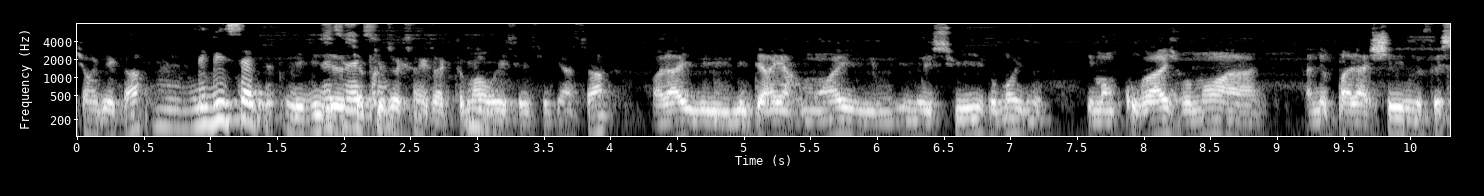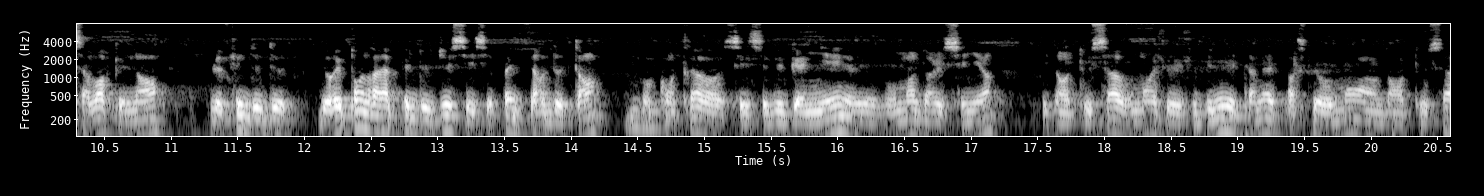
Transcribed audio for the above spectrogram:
Tiangeka. Mhm. L'église Seb. L'église de Résurrection. exactement, oui, c'est bien ça. Voilà, il est, il est derrière moi, il, il me suit, vraiment, il me- il m'encourage vraiment à, à ne pas lâcher, il me fait savoir que non, le fait de, de, de répondre à l'appel de Dieu, c'est c'est pas une perte de temps. Au contraire, c'est c'est de gagner euh, vraiment dans le Seigneur. Et dans tout ça, vraiment, je, je bénis l'éternel parce que vraiment, dans tout ça,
